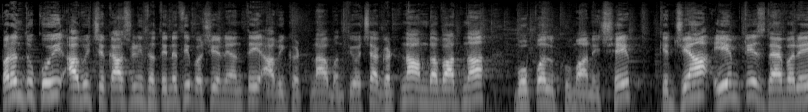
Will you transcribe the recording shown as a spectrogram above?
પરંતુ કોઈ આવી ચકાસણી થતી નથી. પછી અને અંતે આવી ઘટના બનતી હોય છે. આ ઘટના અમદાવાદના બોપલ ઘુમાની છે કે જ્યાં એએમટીએસ ડ્રાઈવરે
